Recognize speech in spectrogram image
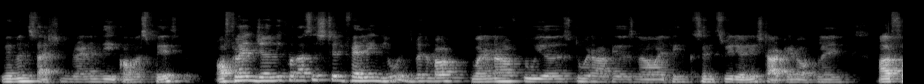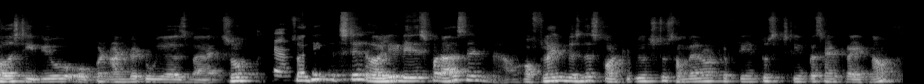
women's fashion brand in the e-commerce space. Offline journey for us is still fairly new. It's been about one and a half, two years, two and a half years now, I think, since we really started offline. Our first EBO opened under two years back. So, Yeah. so I think it's still early days for us, and offline business contributes to somewhere around 15 to 16 percent right now.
